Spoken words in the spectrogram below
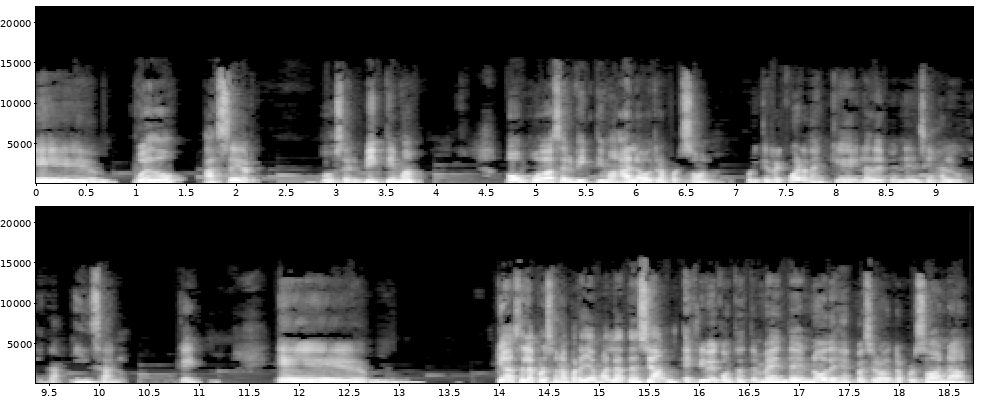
Eh, puedo hacer, puedo ser víctima o puedo hacer víctima a la otra persona, porque recuerden que la dependencia es algo que está insano. ¿okay? Eh, ¿Qué hace la persona para llamar la atención? Escribe constantemente, no deja espacio a la otra persona,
